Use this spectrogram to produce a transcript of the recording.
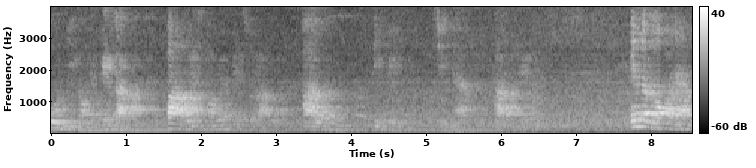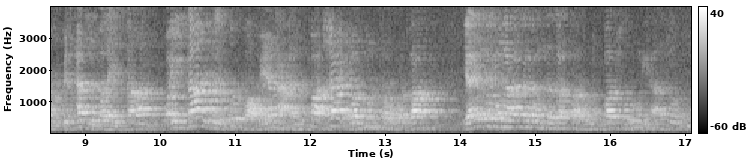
ogni nome che sa Paolo è stato messo là al tipi جئنا عليه إن الله يأمر بالعدل والإحسان وإيتاء ذي القربى وينهى عن الفحشاء والمنكر والبغي يعظكم لعلكم تذكرون فاذكروني أذكركم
